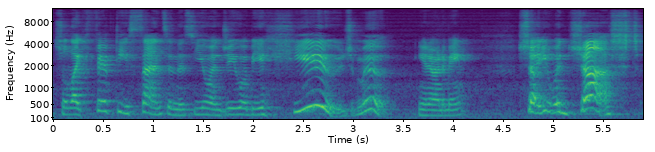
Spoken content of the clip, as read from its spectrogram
So like 50 cents in this UNG would be a huge move. You know what I mean? So you adjust,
